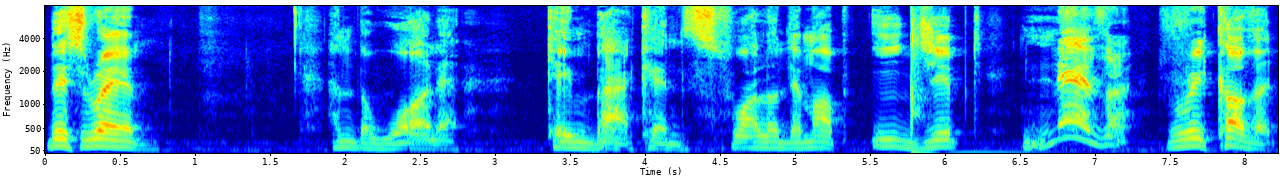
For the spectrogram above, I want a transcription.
this realm. And the water came back and swallowed them up. Egypt never recovered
